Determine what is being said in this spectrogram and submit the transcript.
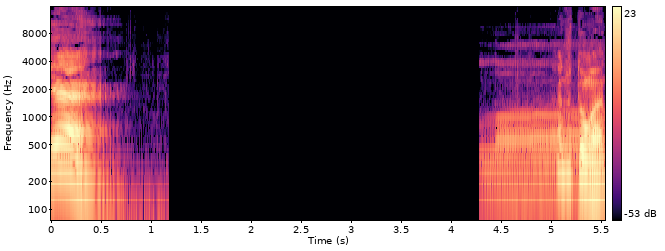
예. 한 주 동안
